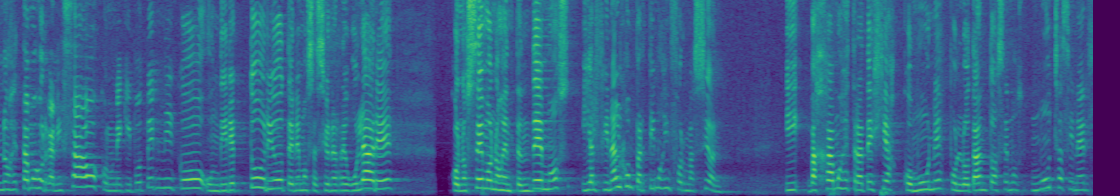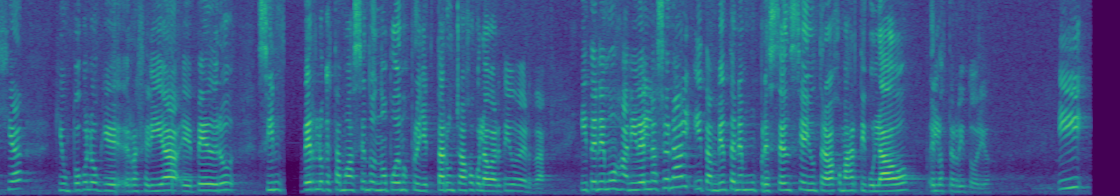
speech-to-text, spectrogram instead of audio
nos estamos organizados con un equipo técnico, un directorio, tenemos sesiones regulares, conocemos, nos entendemos y al final compartimos información y bajamos estrategias comunes, por lo tanto hacemos mucha sinergia, que un poco lo que refería eh, Pedro, sin ver lo que estamos haciendo, no podemos proyectar un trabajo colaborativo de verdad. Y tenemos a nivel nacional y también tenemos una presencia y un trabajo más articulado en los territorios. Y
